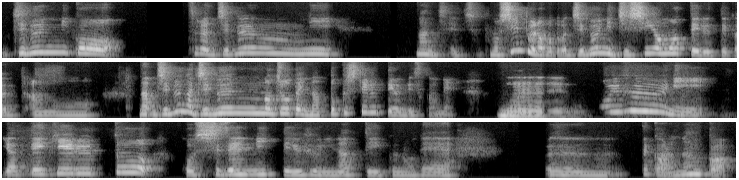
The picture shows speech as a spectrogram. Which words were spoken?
自分にこうそれは自分になんてもうシンプルな言葉自分に自信を持ってるっていうかあのな自分が自分の状態に納得してるっていうんですかね。ん。うん。こういうふうにやっていけるとこう自然にっていうふうになっていくのでうんだからなんか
